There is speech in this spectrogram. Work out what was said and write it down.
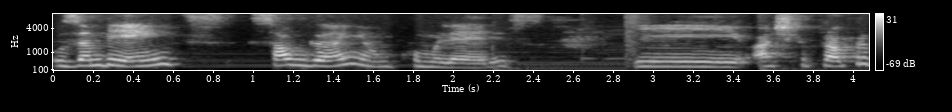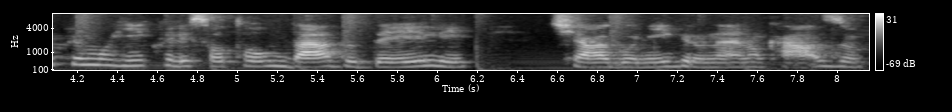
os ambientes só ganham com mulheres. E acho que o próprio Primo Rico ele soltou um dado dele, Thiago Nigro, né, no caso,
